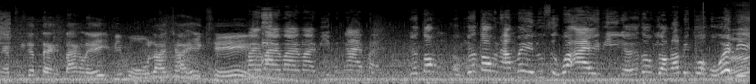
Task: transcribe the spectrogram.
งั้นพี่ก็แต่งตั้งเลยพี่หมูราชาเอเคไม่ไม่ไม่ไม่พี่มันง่ายไปจะต้องผมจะต้องทำให้รู้สึกว่า RIP เนี่ยจะต้องยอมรับเป็นตัวผมเฮ้ยพี่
